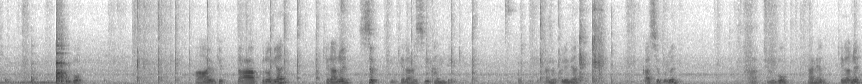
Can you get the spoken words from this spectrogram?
이렇게 그리고 아 이렇게 딱 끓으면 계란을 쓱 음, 계란을 쓱 하면 돼 이렇게. 라면 끓으면 가스불은 딱 줄이고 라면 계란을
